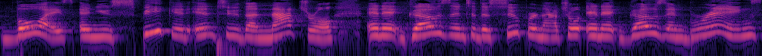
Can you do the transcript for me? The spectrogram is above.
voice, and you speak it into the natural, and it goes into the supernatural, and it goes and brings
